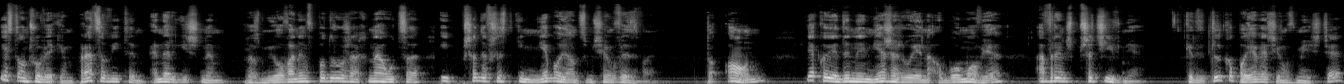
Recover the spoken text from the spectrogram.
jest on człowiekiem pracowitym, energicznym, rozmiłowanym w podróżach, nauce i przede wszystkim nie bojącym się wyzwań. To on, jako jedyny nie żeruje na obłomowie, a wręcz przeciwnie. Kiedy tylko pojawia się w mieście,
